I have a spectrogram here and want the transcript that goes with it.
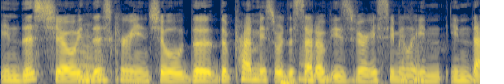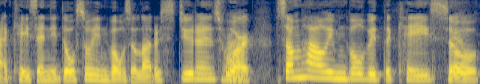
in this show in this Korean show the the premise or the setup is very similar in in that case and it also involves a lot of students who are somehow involved with the case so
